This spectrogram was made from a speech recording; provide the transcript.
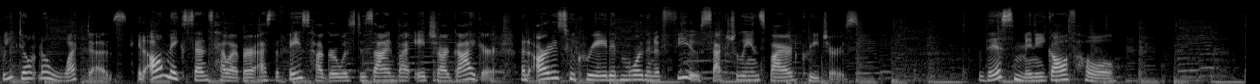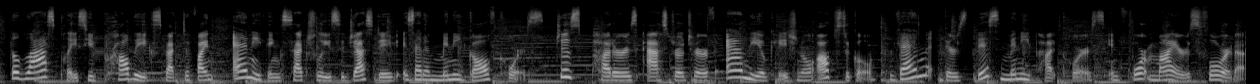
we don't know what does. It all makes sense, however, as the Facehugger was designed by H.R. Giger, an artist who created more than a few sexually inspired creatures. This mini golf hole. The last place you'd probably expect to find anything sexually suggestive is at a mini golf course. Just putters, astroturf, and the occasional obstacle. Then there's this mini putt course in Fort Myers, Florida.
